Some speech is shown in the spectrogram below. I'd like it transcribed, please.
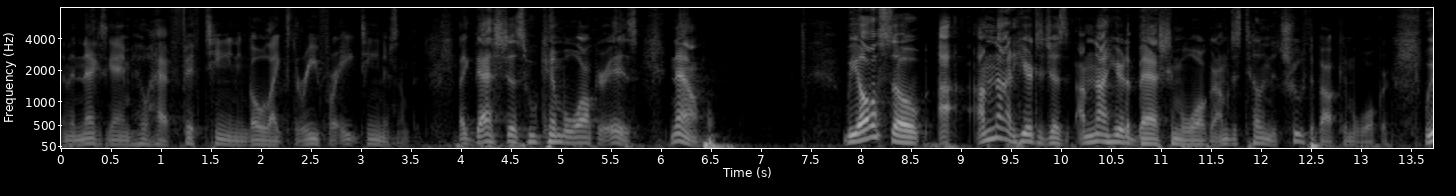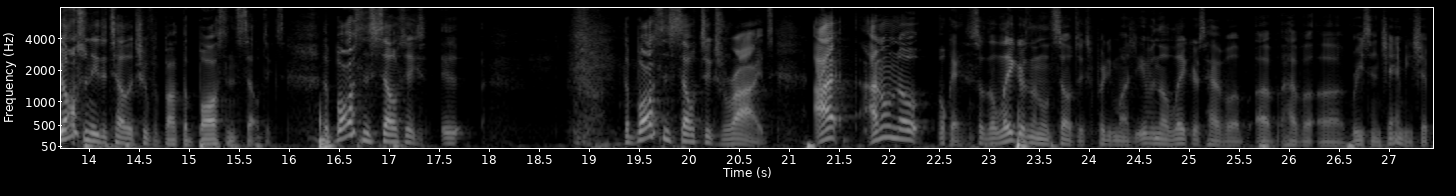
and the next game he'll have 15 and go like three for 18 or something. Like that's just who Kemba Walker is. Now, we also I, am not here to just I'm not here to bash Kemba Walker. I'm just telling the truth about Kemba Walker. We also need to tell the truth about the Boston Celtics. The Boston Celtics uh, the Boston Celtics rides. I I don't know. Okay, so the Lakers and the Celtics pretty much, even though Lakers have a, a have a, a recent championship.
